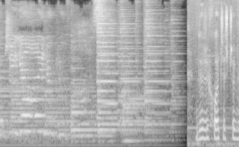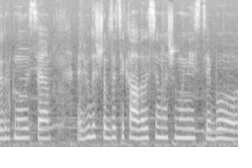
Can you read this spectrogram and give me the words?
як же я люблю вас. Дуже хочу, щоб відгукнулися люди, щоб зацікавилися в нашому місті, бо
